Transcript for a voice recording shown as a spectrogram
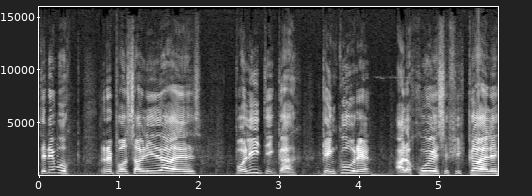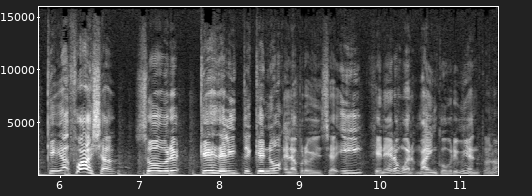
tenemos responsabilidades políticas que encubren a los jueces fiscales que fallan sobre qué es delito y qué no en la provincia. Y generan, bueno, más encubrimiento, ¿no?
